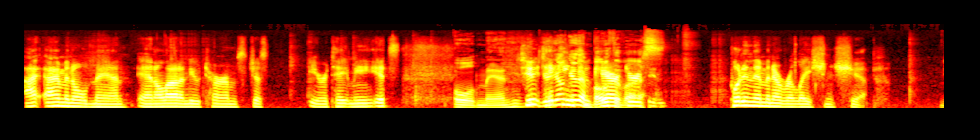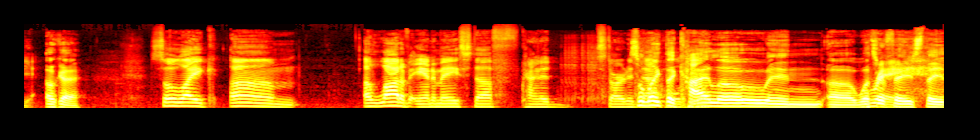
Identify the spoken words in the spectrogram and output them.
I, I'm an old man, and a lot of new terms just irritate me. It's Old man. He's two, you're taking younger than two both of us. and- putting them in a relationship. Yeah. Okay. So like um a lot of anime stuff kind of started So that like the whole deal. Kylo and uh, what's her face, they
